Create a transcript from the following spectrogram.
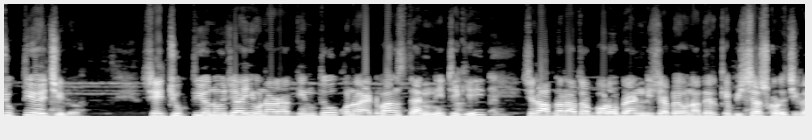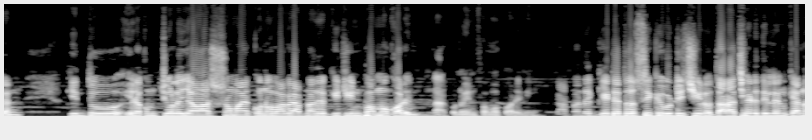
চুক্তি হয়েছিল। সেই চুক্তি অনুযায়ী ওনারা কিন্তু কোনো অ্যাডভান্স দেননি ঠিকই। সেটা আপনারা এত বড় ব্র্যান্ড হিসাবে ওনাদেরকে বিশ্বাস করেছিলেন। কিন্তু এরকম চলে যাওয়ার সময় কোনোভাবে আপনাদের কিছু ইনফর্মও করেনি না কোনো ইনফর্মও করেনি। আপনাদের গেটে তো সিকিউরিটি ছিল তারা ছেড়ে দিলেন কেন?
